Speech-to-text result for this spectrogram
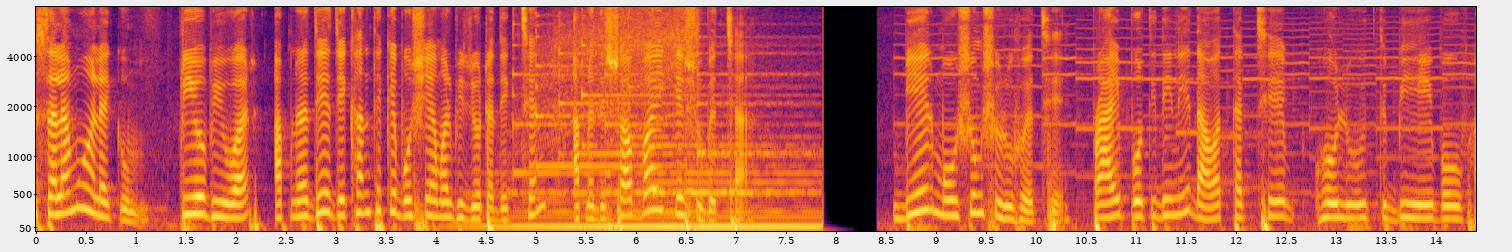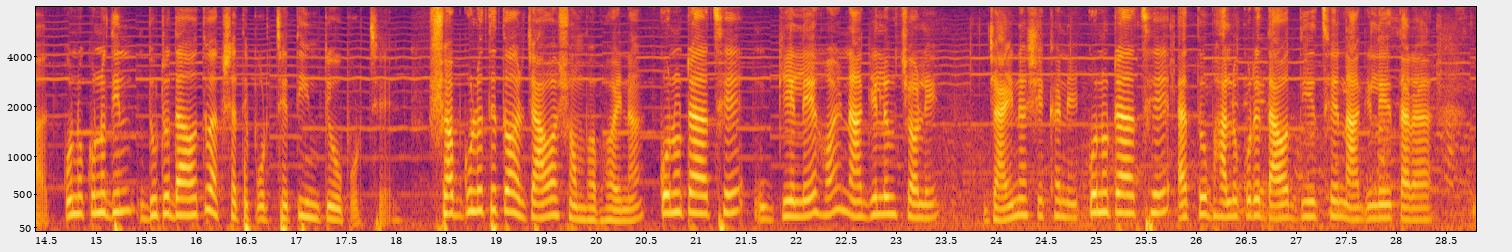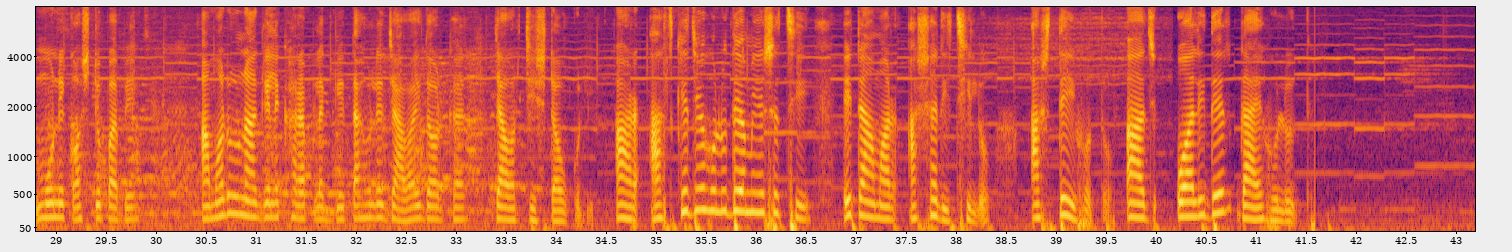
আসসালামু আলাইকুম। প্রিয় ভিউয়ার, আপনারা যে যেখান থেকে বসে আমার ভিডিওটা দেখছেন, আপনাদের সবাইকে শুভেচ্ছা। বিয়ের মৌসুম শুরু হয়েছে। প্রায় প্রতিদিনই দাওয়াত থাকছে হলুদ, বিয়ে বৌভাত কোনো কোনো দিন দুটো দাওয়াতও একসাথে পড়ছে, তিনটেও পড়ছে। সবগুলোতে তো আর যাওয়া সম্ভব হয় না। কোনোটা আছে গেলে হয়, না গেলেও চলে। যায় না সেখানে। কোনোটা আছে এত ভালো করে দাওয়াত দিয়েছে, না গেলে তারা মনে কষ্ট পাবে। আমারও না গেলে খারাপ লাগবে, তাহলে যাওয়াই দরকার, যাওয়ার চেষ্টাও করি। আর আজকে যে হলুদে আমি এসেছি, এটা আমার আশারই ছিল, আসতেই হতো। আজ ওয়ালিদের গায়ে হলুদ।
